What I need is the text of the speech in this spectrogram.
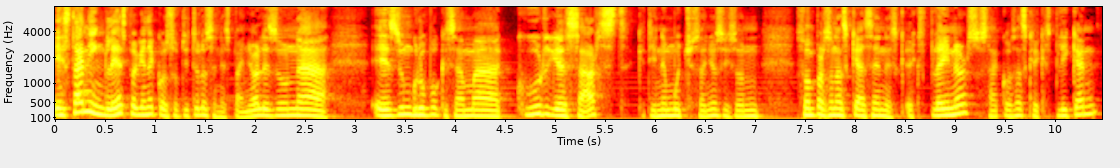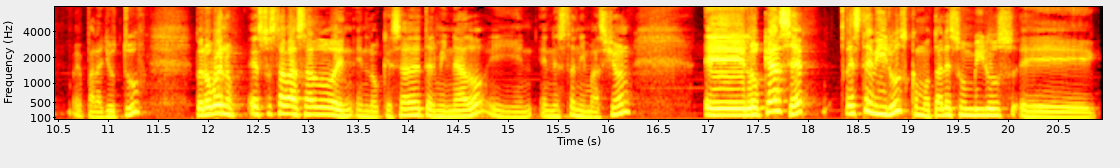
Está en inglés, pero viene con subtítulos en español. Es de una es de un grupo que se llama Kurgesarst, que tiene muchos años y son son personas que hacen explainers, o sea, cosas que explican eh, para YouTube. Pero bueno, esto está basado en, lo que se ha determinado y en, en esta animación. Eh, lo que hace este virus, como tal, es un virus eh,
